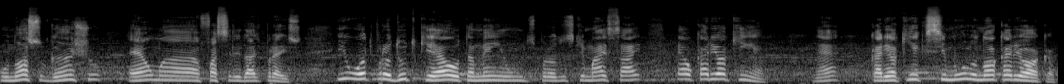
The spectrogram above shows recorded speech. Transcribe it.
o nosso gancho é uma facilidade para isso. E o outro produto, que é o, também um dos produtos que mais sai, é o Carioquinha. Né? Carioquinha que simula o nó carioca.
